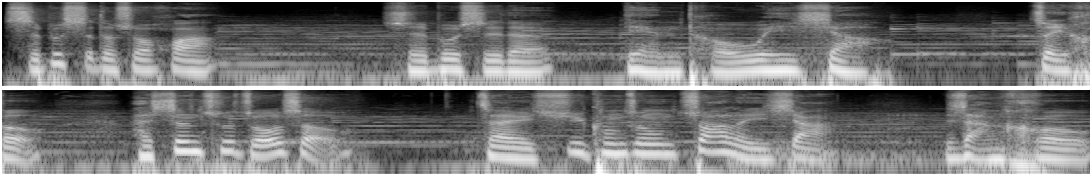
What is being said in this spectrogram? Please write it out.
时不时的说话，时不时的点头微笑，最后还伸出左手，在虚空中抓了一下，然后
